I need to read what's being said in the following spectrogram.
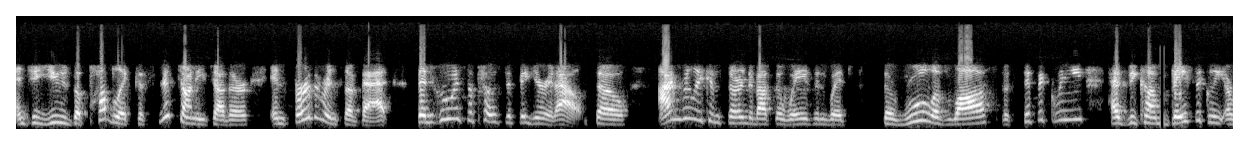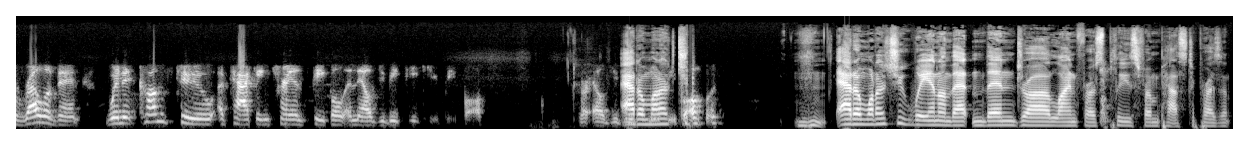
and to use the public to snitch on each other in furtherance of that, then who is supposed to figure it out? So I'm really concerned about the ways in which the rule of law specifically has become basically irrelevant when it comes to attacking trans people and LGBTQ people or LGBT Adam, why don't people. You, Adam, why don't you weigh in on that and then draw a line for us, please, from past to present?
